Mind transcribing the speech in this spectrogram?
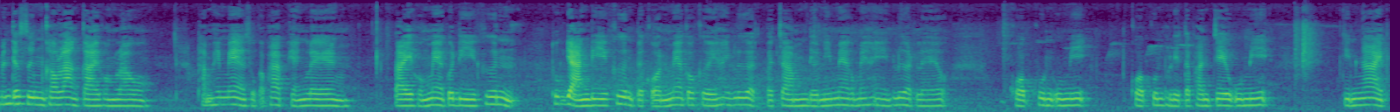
มันจะซึมเข้าร่างกายของเราทำให้แม่สุขภาพแข็งแรง ไตของแม่ก็ดีขึ้น ทุกอย่างดีขึ้นแต่ก่อนแม่ก็เคยให้เลือดประจำเดี๋ยวนี้แม่ก็ไม่ให้เลือดแล้ว ขอบคุณอุมิ ขอบคุณผลิตภัณฑ์เจลอุมิ กินง่ายพ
